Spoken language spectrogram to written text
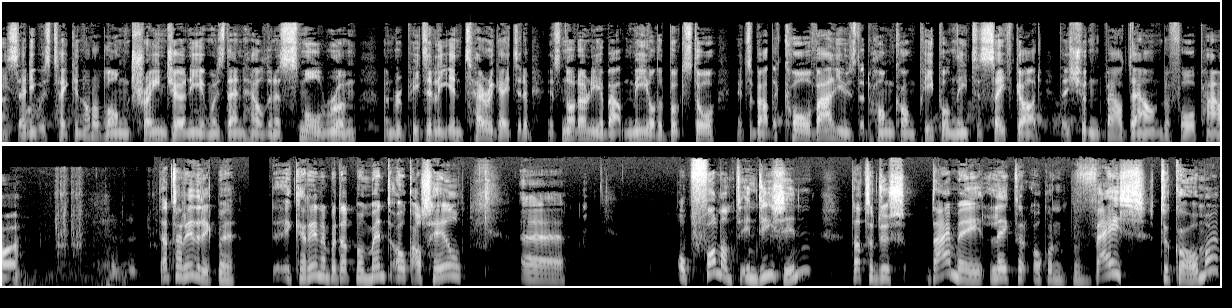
He said he was taken on a long train journey and was then held in a small room and repeatedly interrogated. It's not only about me or the bookstore, it's about the core values that Hong Kong people need to safeguard. They shouldn't bow down before power. Dat herinner ik me. Ik herinner me dat moment ook als heel uh, opvallend in die zin dat er dus daarmee leek er ook een bewijs te komen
